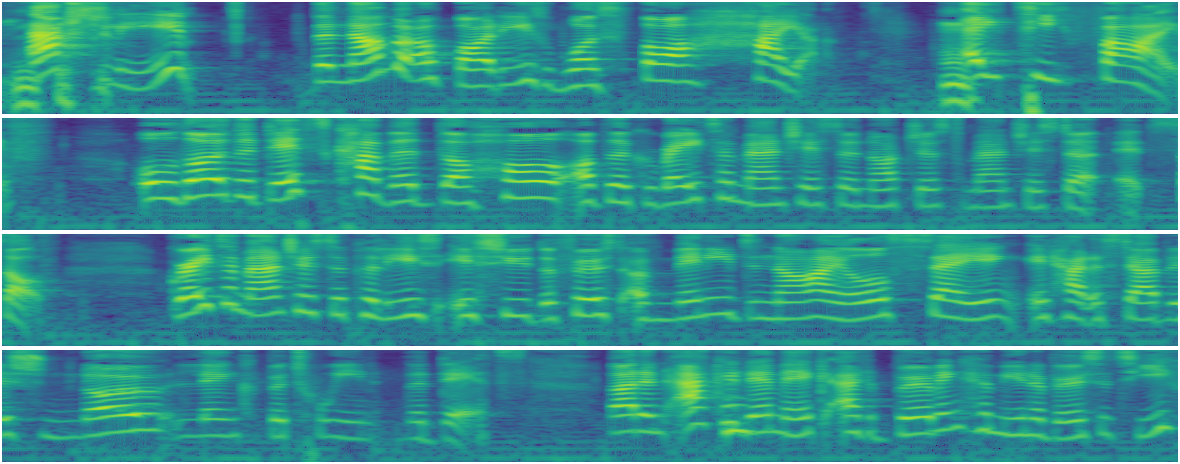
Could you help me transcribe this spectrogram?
Interesting. Actually, the number of bodies was far higher 85. Although the deaths covered the whole of the Greater Manchester, not just Manchester itself. Greater Manchester Police issued the first of many denials saying it had established no link between the deaths. But an academic at Birmingham University,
